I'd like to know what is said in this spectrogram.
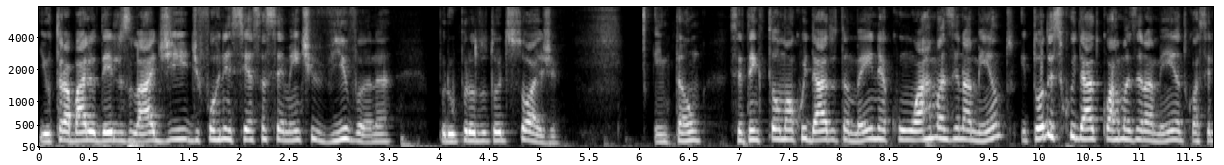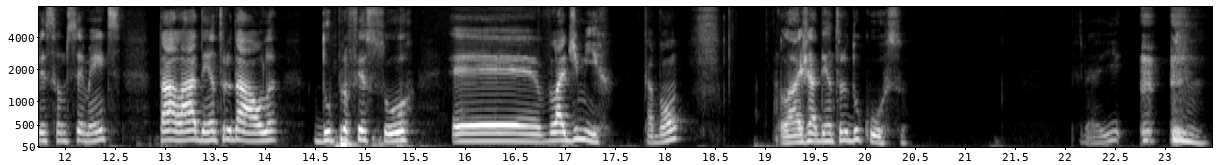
e o trabalho deles lá de, de fornecer essa semente viva, né, para o produtor de soja. Então, você tem que tomar cuidado também, né, com o armazenamento e todo esse cuidado com o armazenamento, com a seleção de sementes, tá lá dentro da aula do professor é, Vladimir, tá bom? Lá já dentro do curso. Peraí.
